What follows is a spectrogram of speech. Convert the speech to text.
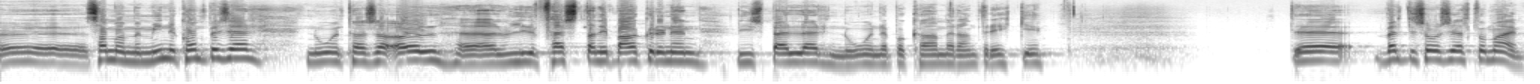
uh, sammen med mine kompiser. Noen tar seg øl, uh, eh, festene i bakgrunnen. Vi spiller. Noen er på kamera, andre ikke. Det er veldig sosialt for meg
